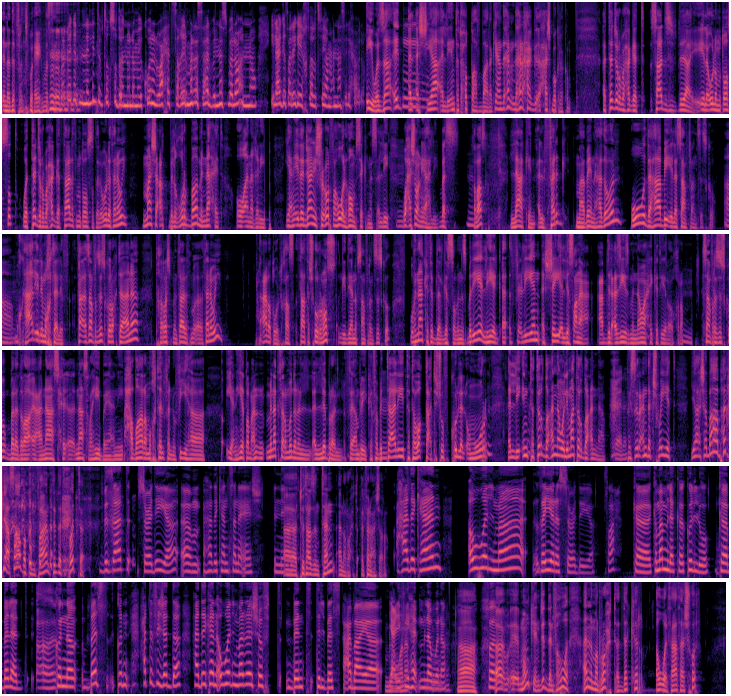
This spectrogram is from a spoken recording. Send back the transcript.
in different way بس أعتقد إن اللي أنت بتقصده إنه لما يكون الواحد صغير مرة سهل بالنسبة له إنه يلاقي طريقة يختلط فيها مع الناس اللي حوله. إيوه زائد مم. الأشياء اللي أنت تحطها في بالك. يعني دحين دحين حق- حشبك لكم. التجربة حقت سادس ابتدائي إلى أولى متوسط والتجربة حقت ثالث متوسط إلى أولى ثانوي ما شعرت بالغربة من ناحية أو أنا غريب. يعني إذا جاني شعور فهو ال home sickness اللي وحشوني أهلي بس. خلاص؟ لكن الفرق ما بين هذول وذهابي إلى سان فرانسيسكو. آه هذه اللي مختلف. سان فرانسيسكو رحت أنا تخرجت من ثالث ثانوي على طول خلاص ثلاثة شهور ونص قضينا في سان فرانسيسكو. وهناك تبدأ القصة بالنسبة لي اللي هي فعليا الشيء اللي صنع عبد العزيز من نواحي كثيرة أخرى. سان فرانسيسكو بلد رائعة ناس ح... ناس رهيبة يعني حضارة مختلفة إنه فيها يعني هي طبعا من أكثر المدن ال- ال liberal في أمريكا. فبالتالي تتوقع تشوف كل الأمور اللي أنت ترضى عنها واللي ما ترضى عنها. فعلا. فيصير عندك شوية يا شباب هدي أعصابكم. فاهم؟ تبدأ تتوتر. بالذات السعودية أم، هذا كان سنة إيش؟ اللي آه 2010 أنا رحت 2010 هذا كان أول ما غير السعودية صح؟ ك... كمملكة كله كبلد آه كنا بس كن حتى في جدة هذا كان أول مرة شفت بنت تلبس عباية يعني. فيها ملونة آه. ف... آه ممكن جدا فهو أنا لما رحت أتذكر أول ثلاثة أشهر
